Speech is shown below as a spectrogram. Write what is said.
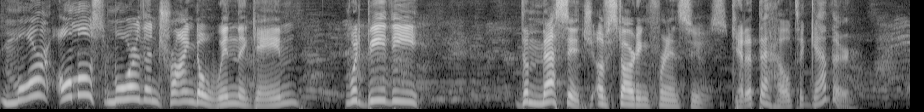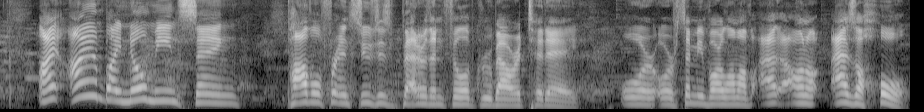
more, almost more than trying to win the game, would be the the message of starting Francouz. get it the hell together. I, I am by no means saying Pavel Francouz is better than Philipp Grubauer today or, or Semyon Varlamov uh, on as a whole.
